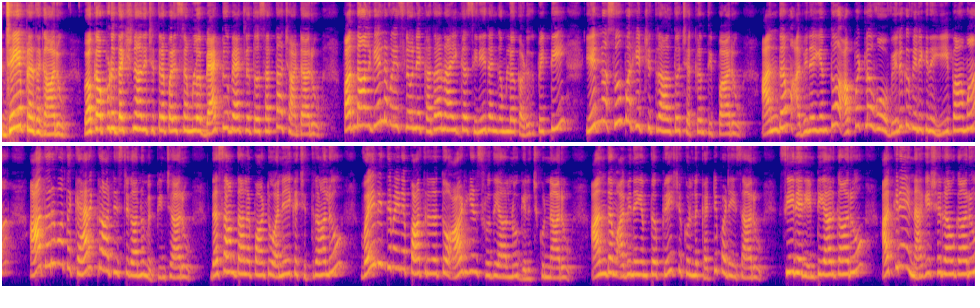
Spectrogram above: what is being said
జయప్రద గారు ఒకప్పుడు దక్షిణాది చిత్ర పరిశ్రమలో బ్యాక్ టు బ్యాక్లతో సత్తా చాటారు. పద్నాలుగేళ్ళ వయసులోనే కథానాయిక సినీ రంగంలో కడుగుపెట్టి ఎన్నో సూపర్ హిట్ చిత్రాలతో చక్రం తిప్పారు. అందం అభినయంతో అప్పట్లో ఓ వెలుగు వెలిగిన ఈ భామ ఆ తర్వాత క్యారెక్టర్ ఆర్టిస్ట్గాను మెప్పించారు. దశాబ్దాల పాటు అనేక చిత్రాలు వైవిధ్యమైన పాత్రలతో ఆడియన్స్ హృదయాలను గెలుచుకున్నారు. అందం అభినయంతో ప్రేక్షకులను కట్టిపడేశారు. సీనియర్ ఎన్టీఆర్ గారు అక్కినే నాగేశ్వరరావు గారు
